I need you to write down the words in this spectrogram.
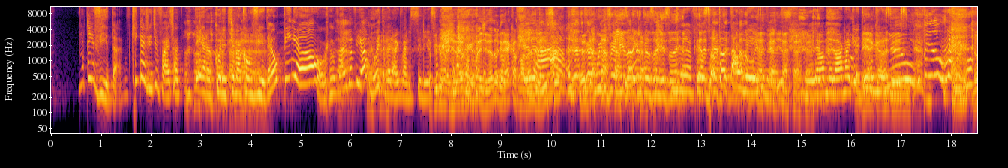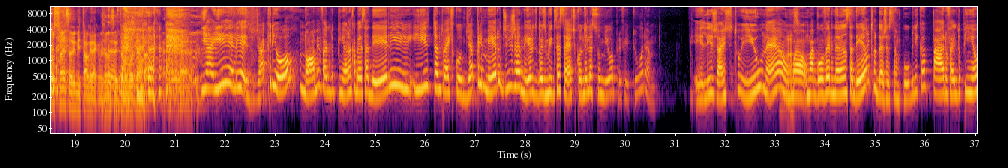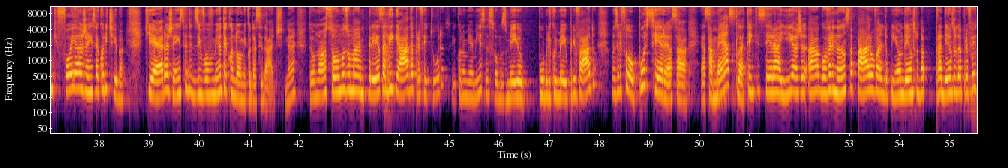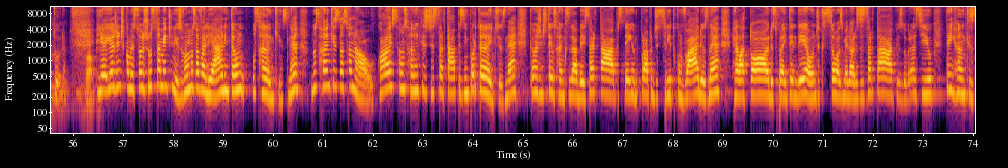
não tem vida. O que, que a gente faz para ter Curitiba com vida? É o pinhão. O Vale do Pinhão é muito melhor que o Vale do Silício. Eu fico imaginando, eu fico imaginando o Greca falando ele, isso. Ah, ele deve ficar muito feliz na hora que ele pensa nisso, né? É, pensou ele totalmente. Né? Ele é o melhor marqueteiro que existe. O pinhão! Meu sonho é saber imitar o Greca, mas eu não sei, então não vou tentar. E aí ele já criou o nome Vale do Pinhão na cabeça dele e, e tanto é que no dia 1 de janeiro de 2017, quando ele assumiu a prefeitura, ele já instituiu né, uma, uma governança dentro da gestão pública para o Vale do Pinhão, que foi a Agência Curitiba, que era a Agência de Desenvolvimento Econômico da cidade. Né? Então, nós somos uma empresa ligada à prefeitura, economia mista, somos meio público e meio privado, mas ele falou, por ser essa, essa mescla, tem que ser aí a, a governança para o Vale do Pinhão dentro da para dentro da prefeitura. Uhum. E aí a gente começou justamente nisso. Vamos avaliar então os rankings, né? Nos rankings nacional, quais são os rankings de startups importantes, né? Então a gente tem os rankings da AB Startups, tem o próprio distrito com vários, né, relatórios para entender onde que são as melhores startups do Brasil. Tem rankings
